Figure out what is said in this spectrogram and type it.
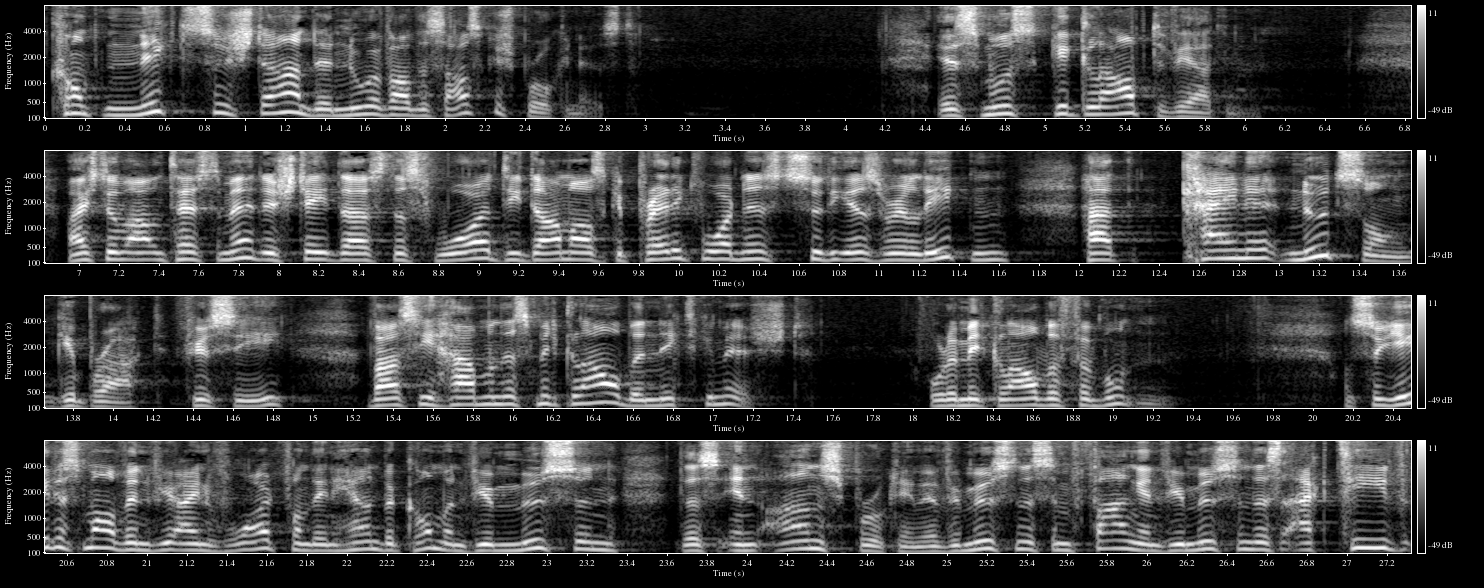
kommt nicht zustande, nur weil das ausgesprochen ist. Es muss geglaubt werden. Weißt du, im Alten Testament steht, dass das Wort, die damals gepredigt worden ist zu den Israeliten, hat keine Nutzung gebracht für sie, weil sie haben es mit Glauben nicht gemischt oder mit Glaube verbunden. Und so jedes Mal, wenn wir ein Wort von den Herrn bekommen, wir müssen das in Anspruch nehmen, wir müssen es empfangen, wir müssen es aktiv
